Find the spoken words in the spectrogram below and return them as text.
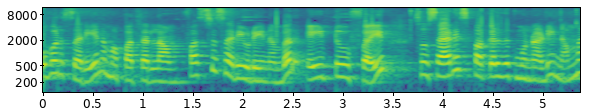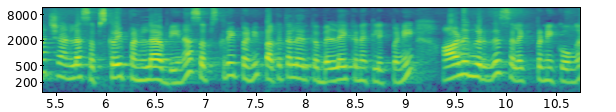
ஒவ்வொரு சாரியை நம்ம பார்த்துடலாம். ஃபஸ்ட்டு சாரியுடைய number eight two five so saris பார்க்குறதுக்கு முன்னாடி நம்ம சேனலை சப்ஸ்கிரைப் பண்ணல அப்படின்னா சப்ஸ்கிரைப் பண்ணி பக்கத்தில் இருக்க பெல் ஐக்கனை கிளிக் பண்ணி ஆளுங்கிறத செலக்ட் பண்ணிக்கோங்க.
